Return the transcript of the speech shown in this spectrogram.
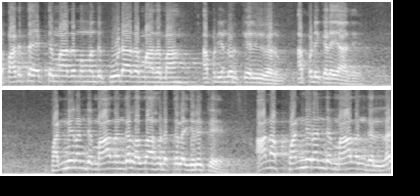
அப்ப அடுத்த எட்டு மாதமும் வந்து கூடாத மாதமா? அப்படி என்ற ஒரு கேள்வி வரும். அப்படி கிடையாது. பன்னிரண்டு மாதங்கள் அல்லாஹ்விடத்துல இருக்கு. ஆனா பன்னிரண்டு மாதங்கள்ல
